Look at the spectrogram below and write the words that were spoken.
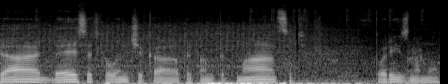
5-10 хвилин чекати, там 15 по-різному.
